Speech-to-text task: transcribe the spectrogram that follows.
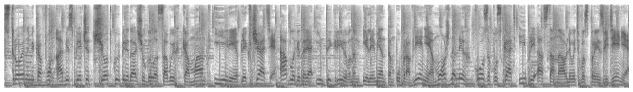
Встроенный микрофон обеспечит четкую передачу голосовых команд и реплик в чате, а благодаря интегрированным элементам управления можно легко запускать и приостанавливать воспроизведение,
